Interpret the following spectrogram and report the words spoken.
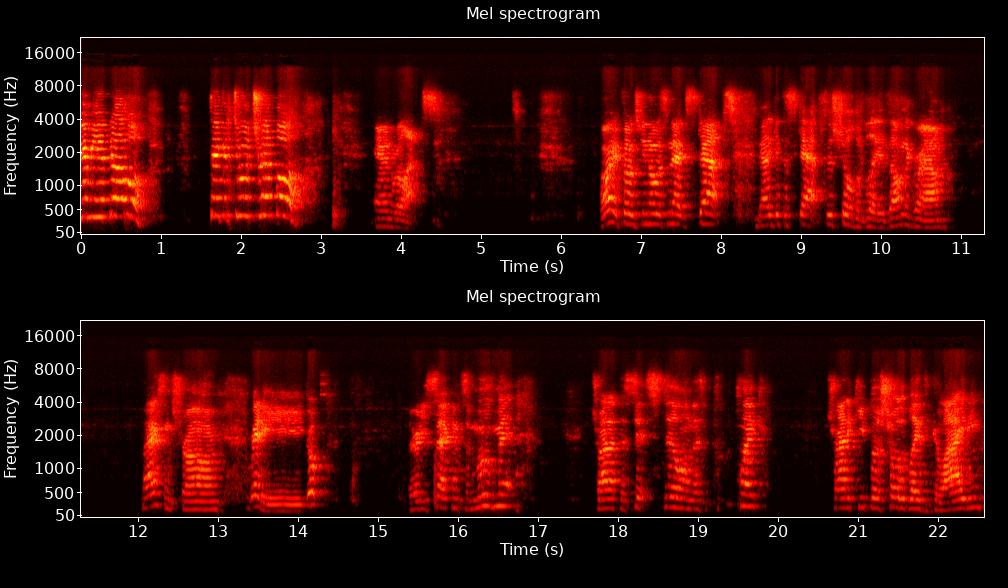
Give me a double. Take it to a triple. And relax. All right, folks, you know what's next? Scaps. Gotta get the scaps, the shoulder blades on the ground. Nice and strong. Ready, go. 30 seconds of movement. Try not to sit still on this plank. Try to keep those shoulder blades gliding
